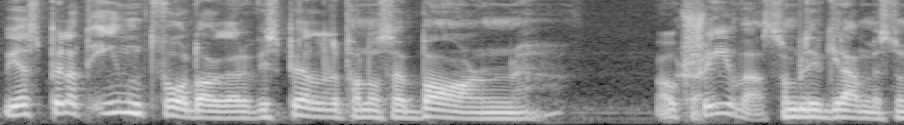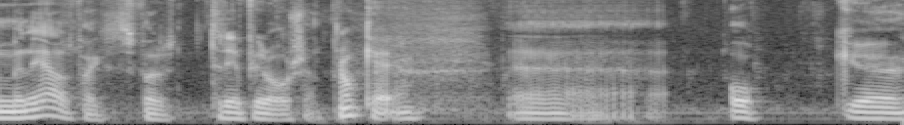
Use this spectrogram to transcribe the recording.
Vi har spelat in två dagar. Vi spelade på någon sån här barnskiva. Som blev Grammis-nominerad faktiskt för tre, fyra år sedan. Okej. Och eh,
